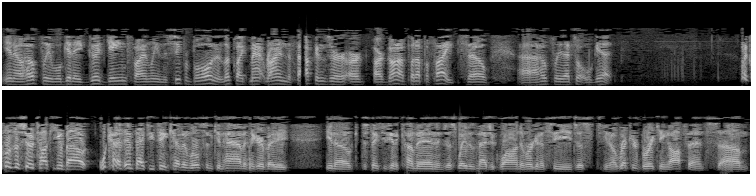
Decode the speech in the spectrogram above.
you know, hopefully we'll get a good game finally in the Super Bowl. And it looked like Matt Ryan, the Falcons are are, are going to put up a fight. So uh, hopefully that's what we'll get. I want to close the show talking about what kind of impact do you think Kevin Wilson can have? I think everybody, you know, just thinks he's going to come in and just wave his magic wand, and we're going to see just you know record-breaking offense. Um,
